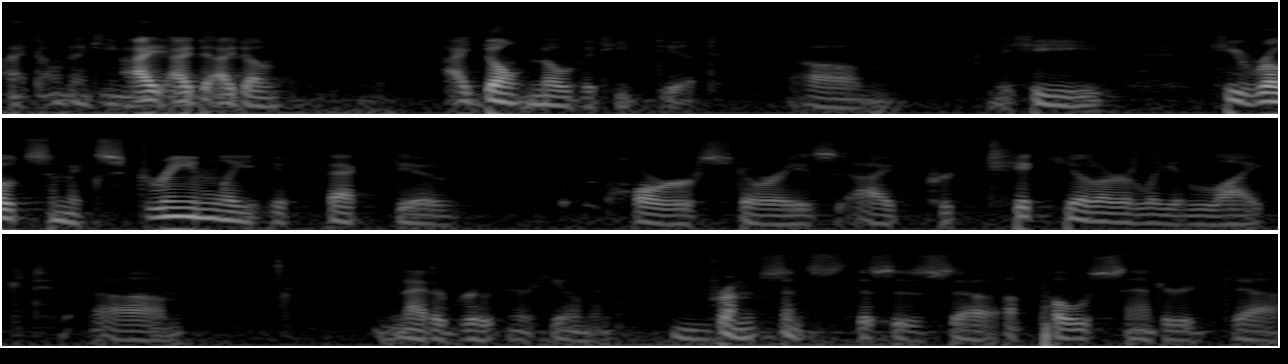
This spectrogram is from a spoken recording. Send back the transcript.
I don't think he. I, I, I, don't. I don't know that he did. Um, he he wrote some extremely effective horror stories. I particularly liked um, Neither Brute Nor Human. Mm. From since this is uh, a Poe-centered uh,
